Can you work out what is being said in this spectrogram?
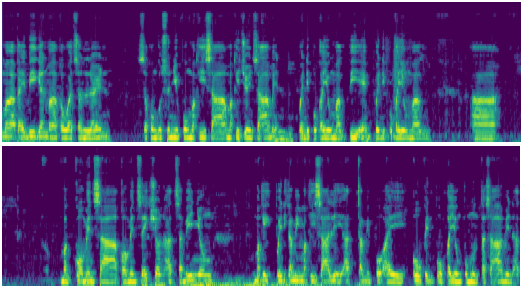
mga kaibigan, mga ka-watch and learn, so kung gusto niyo pong makisa, makijoin sa amin, pwede po kayong mag-PM, pwede po kayong mag ah mag-comment sa comment section at sabihin yung maki, pwede kaming makisali at kami po ay open po kayong pumunta sa amin at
